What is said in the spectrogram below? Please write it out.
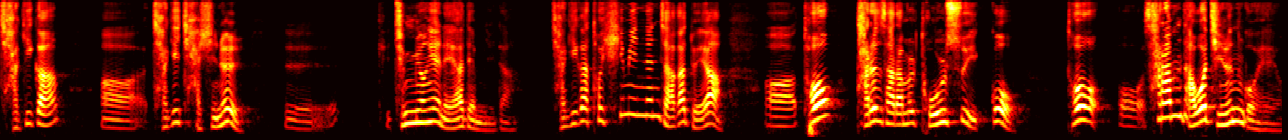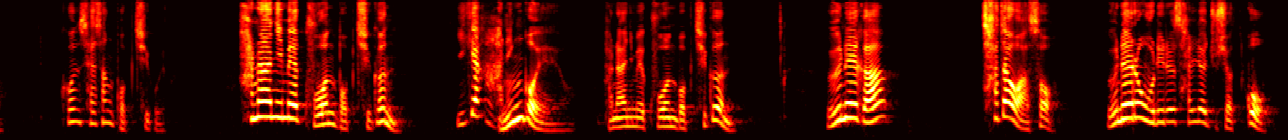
자기가 어, 자기 자신을 에, 증명해내야 됩니다. 자기가 더 힘 있는 자가 돼야 어, 더 다른 사람을 도울 수 있고 더 어, 사람다워지는 거예요 그건 세상 법칙이고요. 하나님의 구원 법칙은 이게 아닌 거예요. 하나님의 구원 법칙은 은혜가 찾아와서 은혜로 우리를 살려주셨고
